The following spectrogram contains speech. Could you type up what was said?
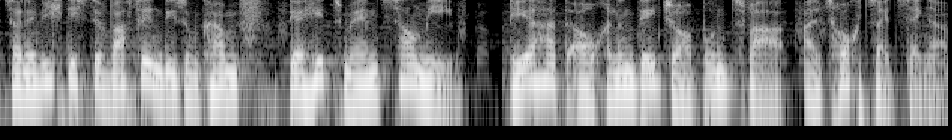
Seine wichtigste Waffe in diesem Kampf, der Hitman Salmi. Der hat auch einen Dayjob und zwar als Hochzeitssänger.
